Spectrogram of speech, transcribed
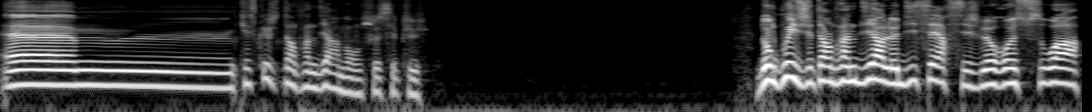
Qu'est-ce que j'étais en train de dire avant je sais plus. Donc oui j'étais en train de dire le dissert si je le reçois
